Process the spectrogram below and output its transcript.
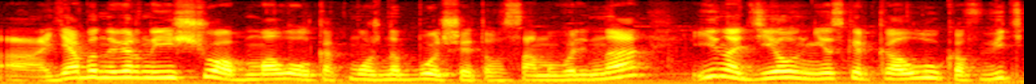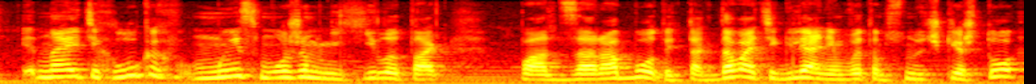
А, я бы, наверное, еще обмолол как можно больше этого самого льна и наделал несколько луков. Ведь на этих луках мы сможем нехило так подзаработать. Так, давайте глянем в этом сундучке, что...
